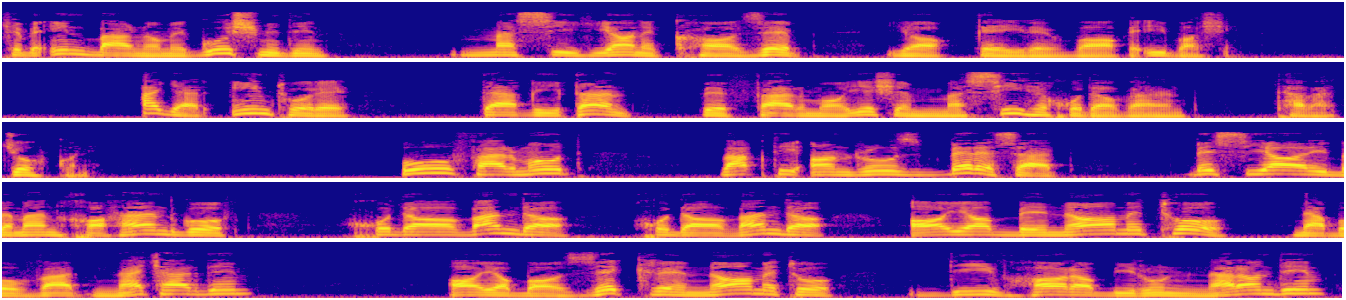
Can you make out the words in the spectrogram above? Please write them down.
که به این برنامه گوش میدین مسیحیان کاذب یا غیر واقعی باشین. اگر اینطوره دقیقا به فرمایش مسیح خداوند توجه کنید او فرمود وقتی آن روز برسد بسیاری به من خواهند گفت خداوندا خداوندا آیا به نام تو نبوت نکردیم. آیا با ذکر نام تو دیوها را بیرون نراندیم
